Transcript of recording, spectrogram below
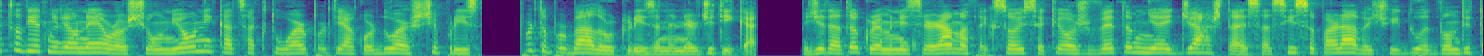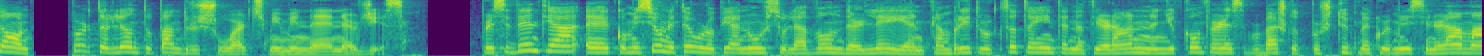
80 milionë eurosh që Unioni ka caktuar për t'i akorduar Shqipërisë për të përballur krizën energjetike. Megjithatë, kryeministri Rama theksoi se kjo është vetëm një e gjashta e sasisë së parave që i duhet vendit tonë për të lënë të pandryshuar çmimin e energjisë. Presidentja e Komisionit Evropian Ursula von der Leyen ka mbërritur këtë të enjte në Tiranë në një konferencë të përbashkët për shtyp me kryeministrin Rama,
